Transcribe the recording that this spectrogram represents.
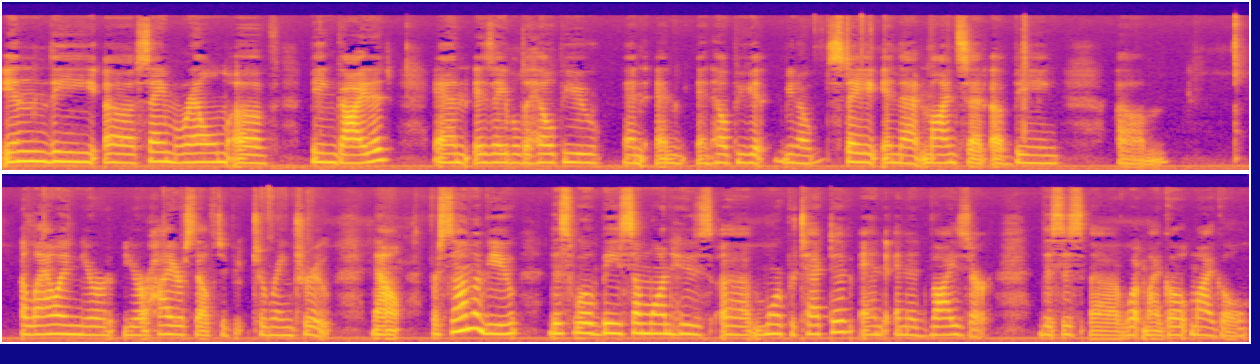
in the uh, same realm of being guided and is able to help you and, and, and help you get, you know, stay in that mindset of being, um, allowing your, your higher self to, to ring true. Now, for some of you, this will be someone who's uh, more protective and an advisor. This is uh, what my goal, my goal,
